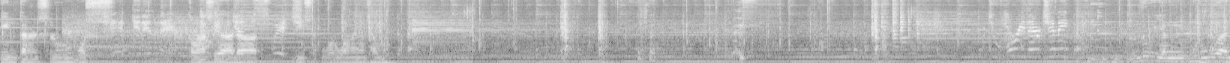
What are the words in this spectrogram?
Ini ntar seluruh bos kelas ya ada di sebuah ruangan yang sama. Lu yang buruan.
